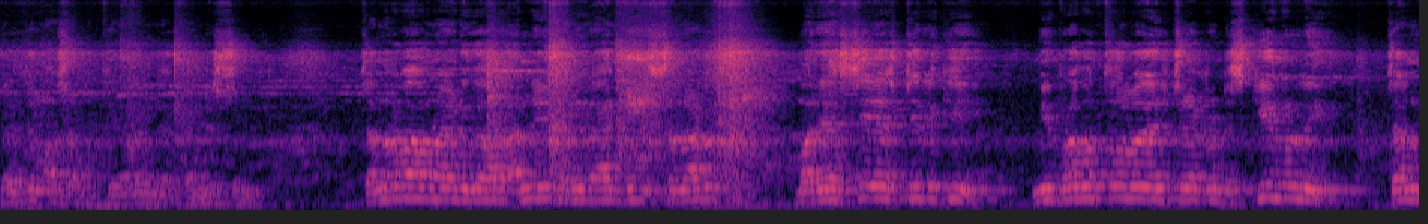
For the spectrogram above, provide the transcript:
దళిత మాసం తీవ్రంగా ఖండిస్తుంది. చంద్రబాబు నాయుడు గారు అన్ని అన్ని రాజ్యాలు ఇస్తున్నాడు మరి ఎస్సీ ఎస్టీలకి మీ ప్రభుత్వంలో ఇచ్చినటువంటి స్కీముల్ని జన్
